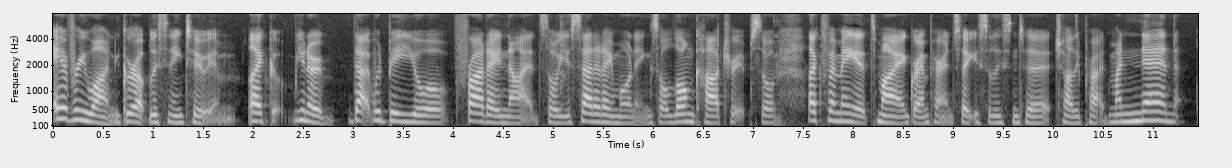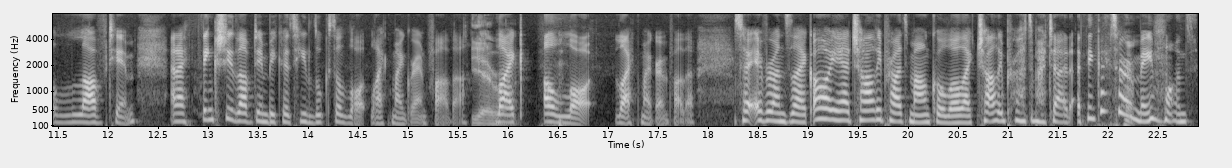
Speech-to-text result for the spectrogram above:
everyone grew up listening to him. Like you know, that would be your Friday nights or your Saturday mornings or long car trips or mm. like for me, it's my grandparents that used to listen to Charley Pride. My nan loved him, and I think she loved him because he looks a lot like my grandfather. Yeah, right. Like a lot. Like my grandfather. So everyone's like, oh, yeah, Charley Pride's my uncle, or like Charley Pride's my dad. I think I saw a meme once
